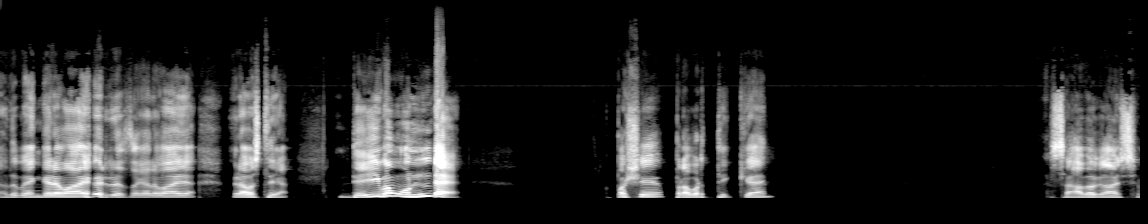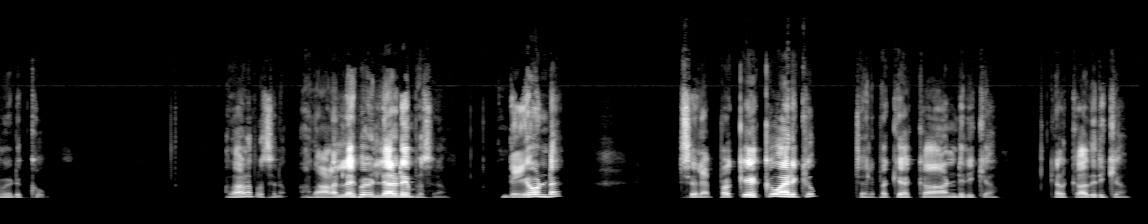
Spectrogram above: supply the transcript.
അത് ഭയങ്കരമായ ഒരു രസകരമായ ഒരവസ്ഥയാണ് ദൈവം ഉണ്ട് പക്ഷേ പ്രവർത്തിക്കാൻ സാവകാശമെടുക്കും അതാണ് പ്രശ്നം. അതാണല്ലോ ഇപ്പോൾ എല്ലാവരുടെയും പ്രശ്നം. ദൈവമുണ്ട് ചിലപ്പോൾ കേൾക്കുമായിരിക്കും. ചിലപ്പോൾ കേൾക്കാണ്ടിരിക്കാം. കേൾക്കാതിരിക്കാം.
